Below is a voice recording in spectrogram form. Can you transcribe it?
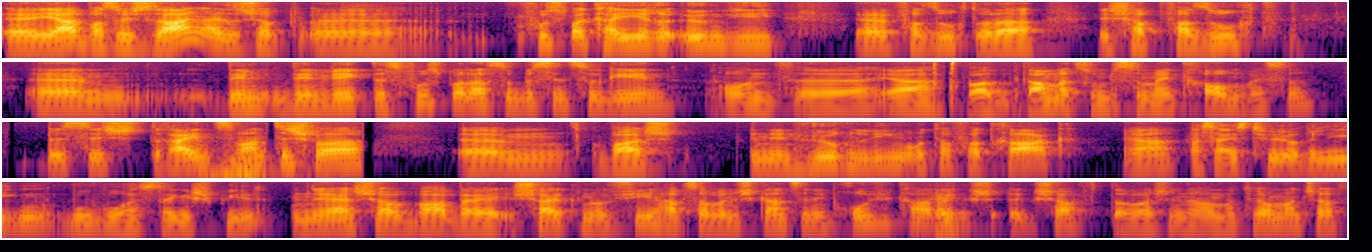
Äh, ja, was soll ich sagen? Also ich habe äh, Fußballkarriere irgendwie äh, versucht oder ich habe versucht, ähm, den, den Weg des Fußballers so ein bisschen zu gehen. Und äh, ja, war damals so ein bisschen mein Traum, weißt du. Bis ich 23 war, ähm, war ich in den höheren Ligen unter Vertrag ja. Was heißt höhere Ligen? Wo, wo hast du da gespielt? Ja, ich war bei Schalke 04, habe es aber nicht ganz in die Profikader okay. gesch äh, geschafft. Da war ich in der Amateurmannschaft.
